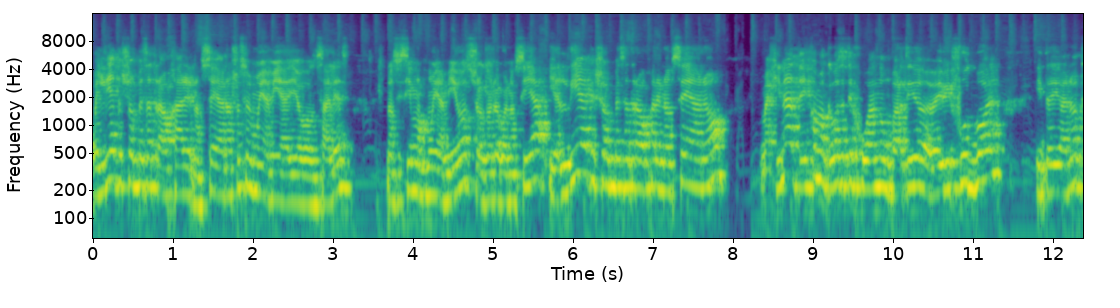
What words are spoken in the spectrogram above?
el día que yo empecé a trabajar en Océano, yo soy muy amiga de Diego González, nos hicimos muy amigos, yo no lo conocía, y el día que yo empecé a trabajar en Océano, imagínate, es como que vos estés jugando un partido de baby fútbol y te digan, ok,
